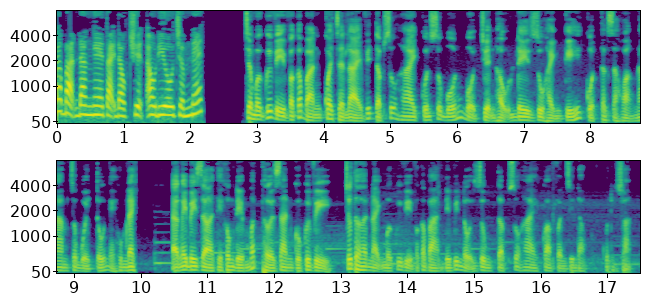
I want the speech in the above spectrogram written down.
Các bạn đang nghe tại đọc chuyện audio.net Chào mừng quý vị và các bạn quay trở lại với tập số 2 cuốn số 4 bộ truyện Hậu Lê Du Hành Ký của tác giả Hoàng Nam trong buổi tối ngày hôm nay. À, ngay bây giờ thì không để mất thời gian của quý vị, chúng tôi hân hạnh mời quý vị và các bạn đến với nội dung tập số 2 qua phần diễn đọc của Đình Soạn.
